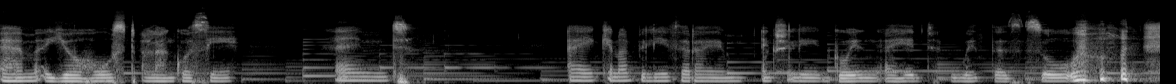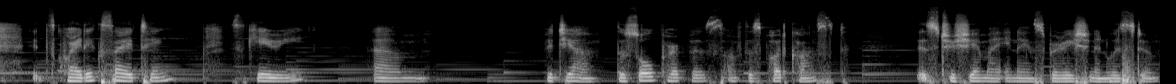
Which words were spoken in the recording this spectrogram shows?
Am your host, Lankwasi, and I cannot believe that I am actually going ahead with this. So it's quite exciting, scary. Um, but yeah, the sole purpose of this podcast is to share my inner inspiration and wisdom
